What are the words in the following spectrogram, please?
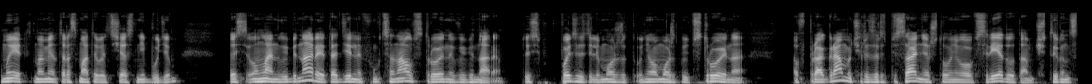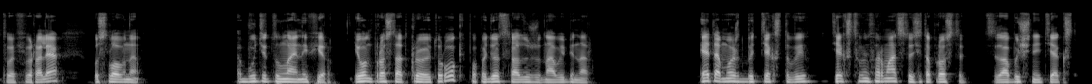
Мы этот момент рассматривать сейчас не будем. То есть онлайн-вебинары — это отдельный функционал, встроенный вебинары. То есть пользователь может, у него может быть встроено в программу через расписание, что у него в среду, там, 14 февраля, условно, будет онлайн-эфир, и он просто откроет урок и попадет сразу же на вебинар. Это может быть текстовый, текстовая информация, то есть это просто обычный текст.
